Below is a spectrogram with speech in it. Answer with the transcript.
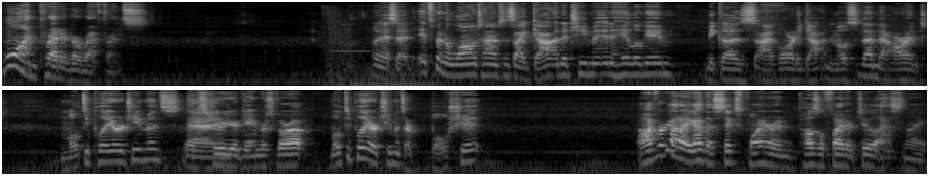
one predator reference. Like I said, it's been a long time since I got an achievement in a Halo game because I've already gotten most of them that aren't multiplayer achievements. That's screw your gamer score up. multiplayer achievements are bullshit. Oh, I forgot I got the six pointer in Puzzle Fighter 2 last night.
